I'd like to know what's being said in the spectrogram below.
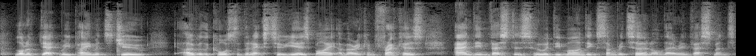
A lot of debt repayments due over the course of the next two years by American frackers and investors who are demanding some return on their investment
